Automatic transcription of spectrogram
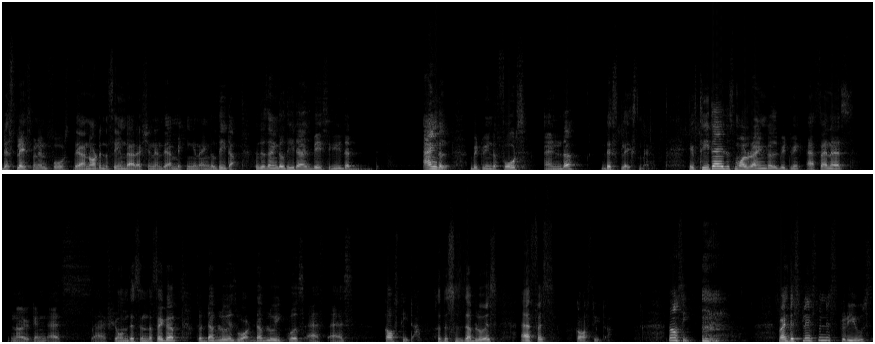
displacement and force they are not in the same direction and they are making an angle theta. So this angle theta is basically the angle between the force and the displacement. If theta is a smaller angle between f and s now you can as i have shown this in the figure so w is what? W equals fs cos theta. So this is w is fs cos theta. Now see when displacement is produced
